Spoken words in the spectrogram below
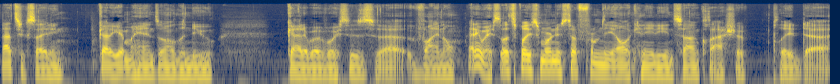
that's exciting. Got to get my hands on all the new Guided by Voices uh, vinyl. Anyways, let's play some more new stuff from the All Canadian Sound Clash. I've played uh,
